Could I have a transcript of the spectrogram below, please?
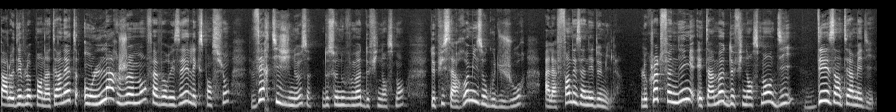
par le développement d'Internet ont largement favorisé l'expansion vertigineuse de ce nouveau mode de financement depuis sa remise au goût du jour à la fin des années 2000. Le crowdfunding est un mode de financement dit désintermédié,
